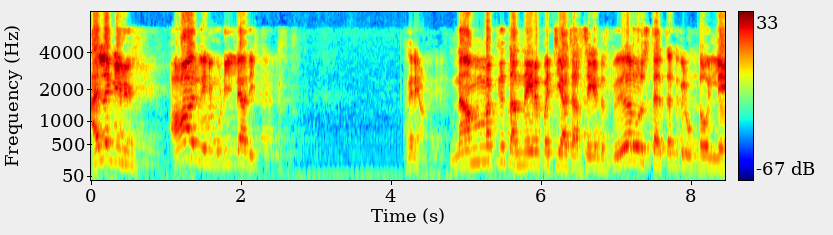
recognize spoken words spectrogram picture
അല്ലെങ്കിൽ ആരും ഇനി മുടിയില്ലാതിരിക്കും. അങ്ങനെയാണ്. നമുക്ക് തന്നതിനെ പറ്റി ആ ചർച്ച ചെയ്യേണ്ടത് വേറൊരു സ്ഥലത്ത് എന്തെങ്കിലും ഉണ്ടോ ഇല്ലേ?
